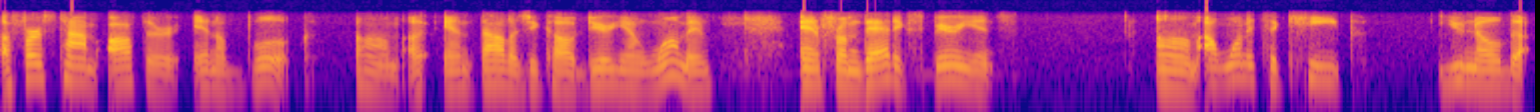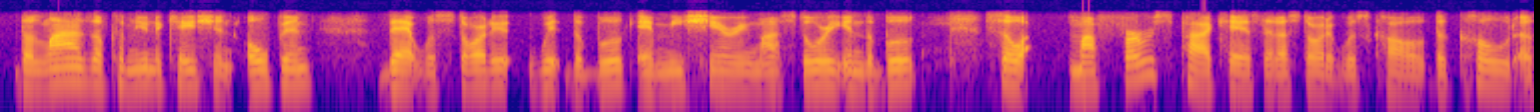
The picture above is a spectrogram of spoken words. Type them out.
a first time author in a book, um, an anthology called Dear Young Woman. And from that experience, um, I wanted to keep, you know, the, the lines of communication open that was started with the book and me sharing my story in the book. So my first podcast that I started was called The Code of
